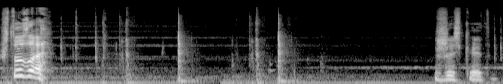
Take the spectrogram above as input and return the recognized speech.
Что за... Жесть какая-то.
